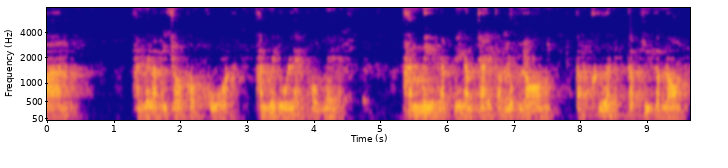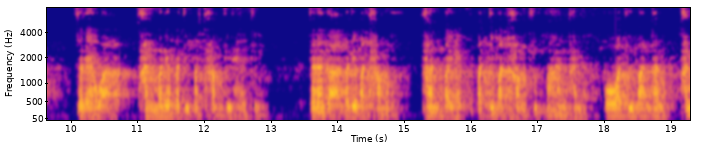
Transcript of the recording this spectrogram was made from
บ้าน ท่านไม่รับผิดชอบครอบครัว ท่านไม่ดูแลพ่อแม่ ท่านไม่แบบมีน้ำใจกับลูกน้อง กับเพื่อนกับพี่กับน้อง แสดงว่าท่านไม่ได้ปฏิบัติธรรมที่แท้จริงฉะนั้นการปฏิบัติธรรมท่านไปปฏิบัติธรรมที่บ้านท่าน เพราะว่าที่บ้านท่าน ท่าน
